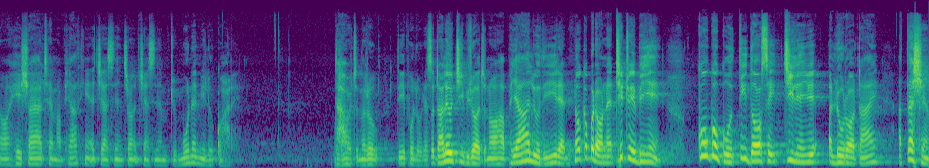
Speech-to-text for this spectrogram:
နော်ဟေရှာယအထက်မှာဘုရားသခင်အကြံစီကျွန်တော်အကြံစီနဲ့မတူမိုးနဲ့မြေလို့ကွာတယ်ဒါကိုကျွန်တော်တို့သိဖို့လိုတယ်ဆိုတော့ဒါလေးကိုကြည့်ပြီးတော့ကျွန်တော်ဟာဘုရားလူသည်တဲ့နှုတ်ကပတော်နဲ့ထိတွေ့ပြီးရင်ကိုကိုကိုတည်သောစိတ်ကြည်လင်၍အလိုတော်တိုင်းအသက်ရှင်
